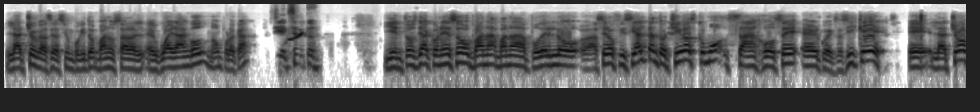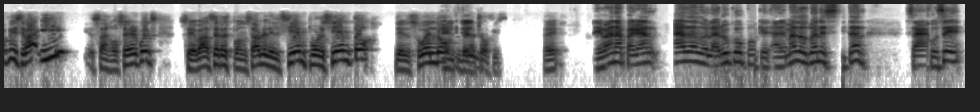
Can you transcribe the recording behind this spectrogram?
La Chofis va a ser así un poquito, van a usar el, el wide angle, ¿no? Por acá. Sí, exacto y entonces ya con eso van a, van a poderlo hacer oficial tanto Chivas como San José Airquakes. Así que eh, la Chofi se va y San José Airquakes se va a hacer responsable del 100% del sueldo de la Chofi. ¿eh? Le van a pagar cada dolaruco porque además los va a necesitar. San José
